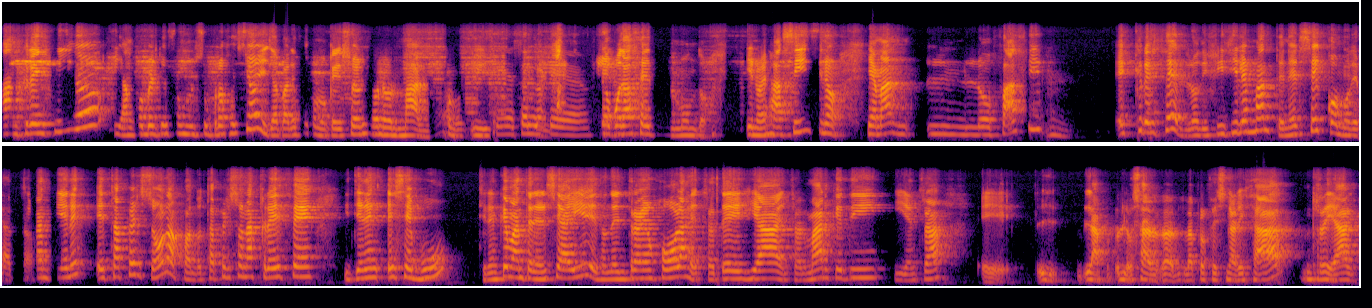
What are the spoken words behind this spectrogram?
han crecido y han convertido en su, profesión y ya parece como que eso es lo normal, Como sí, eso es lo que... Lo puede hacer todo el mundo. Y no es así, sino, y además, lo fácil es crecer, lo difícil es mantenerse como de mantienen estas personas. Cuando estas personas crecen y tienen ese boom, tienen que mantenerse ahí, es donde entran en juego las estrategias, entra el marketing y entra... Eh, la, profesionalidad real.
